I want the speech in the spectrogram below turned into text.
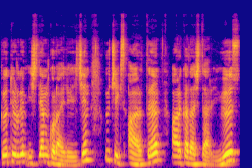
götürdüm işlem kolaylığı için 3x artı arkadaşlar 100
